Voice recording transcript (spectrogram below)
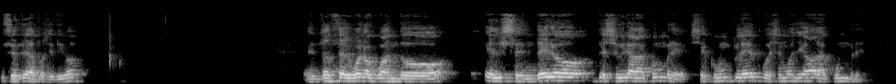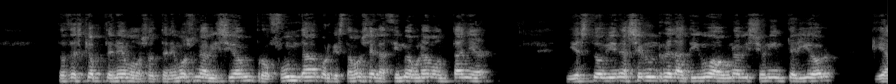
Siguiente diapositiva. Entonces, bueno, cuando el sendero de subir a la cumbre se cumple, pues hemos llegado a la cumbre. Entonces, ¿qué obtenemos? Obtenemos una visión profunda porque estamos en la cima de una montaña y esto viene a ser un relativo a una visión interior que,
